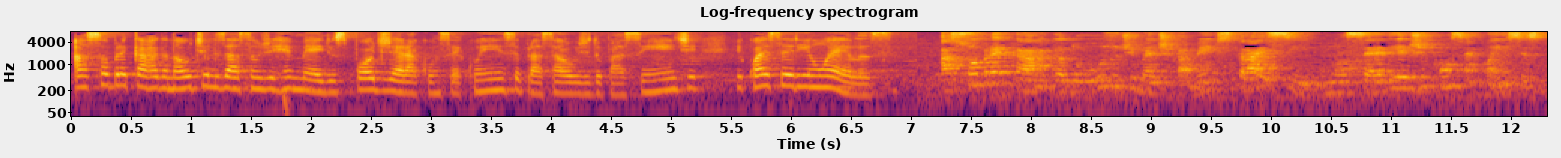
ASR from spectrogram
A sobrecarga na utilização de remédios pode gerar consequência para a saúde do paciente e quais seriam elas? A sobrecarga do uso de medicamentos traz sim uma série de consequências.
